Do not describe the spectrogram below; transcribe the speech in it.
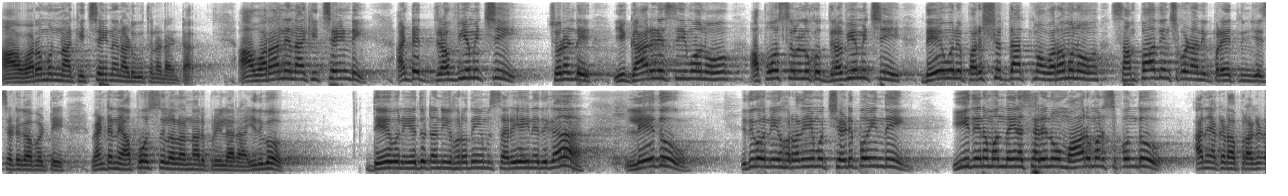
ఆ వరమును నాకు ఇచ్చేయండి అని అడుగుతున్నాడంట. ఆ వరాన్ని నాకు ఇచ్చేయండి. అంటే ద్రవ్యం ఇచ్చి చూడండి ఈ గారిడి సీమోను అపోస్తులకు ద్రవ్యం ఇచ్చి దేవుని పరిశుద్ధాత్మ వరమును సంపాదించుకోవడానికి ప్రయత్నం చేశాడు కాబట్టి వెంటనే అపోస్తులు అన్నారు ప్రియులారా ఇదిగో దేవుని ఎదుట నీ హృదయం సరి అయినదిగా? లేదు. ఇదిగో నీ హృదయం చెడిపోయింది. ఈ దినమందైనా సరే నువ్వు మారు మనసు పొందు అని అక్కడ ప్రకట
